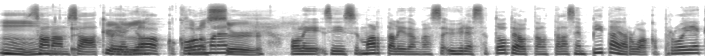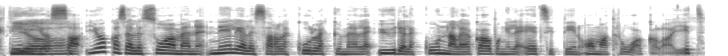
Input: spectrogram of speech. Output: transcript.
mm, sanansaattaja kyllä. Jaakko Kolmonen Connoisseur. oli siis Martta-liiton kanssa yhdessä toteuttanut tällaisen pitäjäruokaprojektin, Joo. jossa jokaiselle Suomen 461 kunnalle ja kaupungille etsittiin omat ruokalajit.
